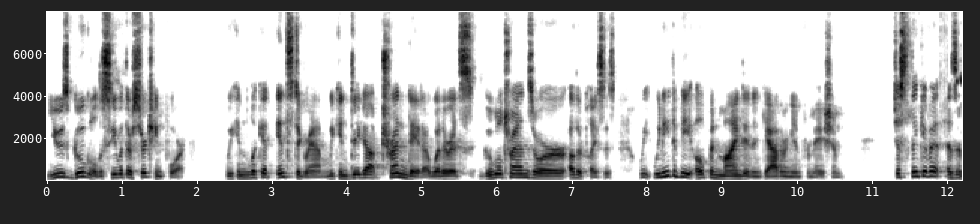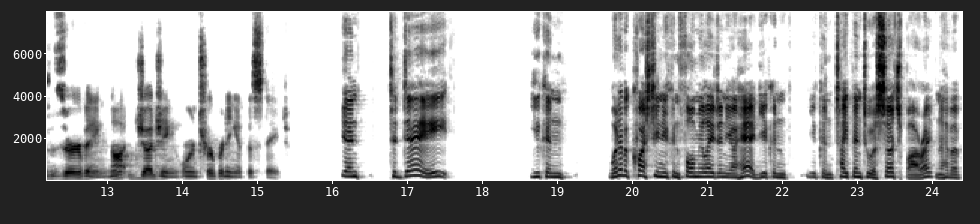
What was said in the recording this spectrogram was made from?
use Google to see what they're searching for. We can look at Instagram. We can dig out trend data, whether it's Google Trends or other places. We, we need to be open minded in gathering information. Just think of it as observing, not judging or interpreting at this stage. Yeah, and today you can whatever question you can formulate in your head, you can you can type into a search bar, right, and have a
